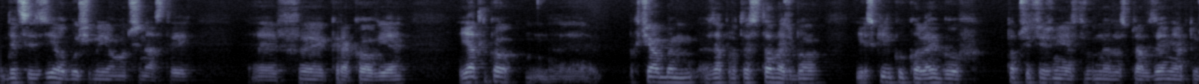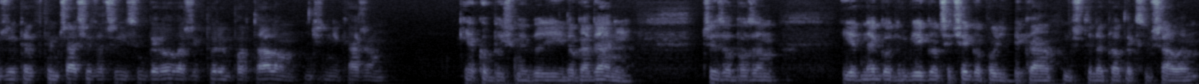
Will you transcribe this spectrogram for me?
decyzję, ogłosimy ją o 13 w Krakowie. Ja tylko e, chciałbym zaprotestować, bo jest kilku kolegów, to przecież nie jest trudne do sprawdzenia, którzy te, w tym czasie zaczęli sugerować niektórym portalom, dziennikarzom, jakobyśmy byli dogadani, czy z obozem jednego, drugiego, trzeciego polityka, już tyle plotek słyszałem,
